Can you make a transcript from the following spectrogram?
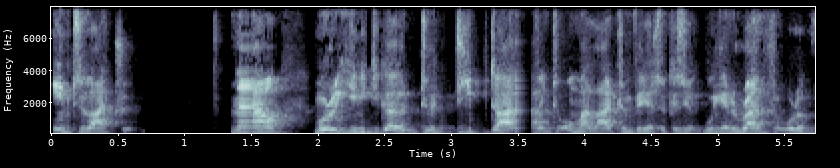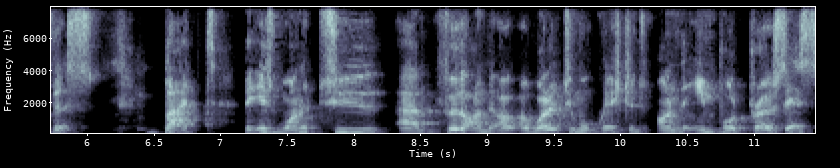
into Lightroom. Now, Maury, you need to go do a deep dive into all my Lightroom videos because we're going to run through all of this. But there is one or two um, further on, are one or two more questions on the import process.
